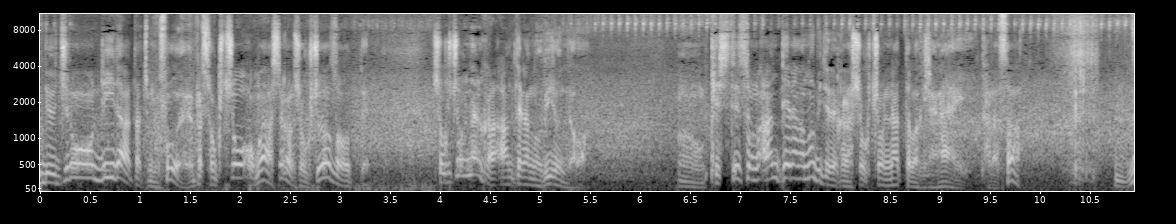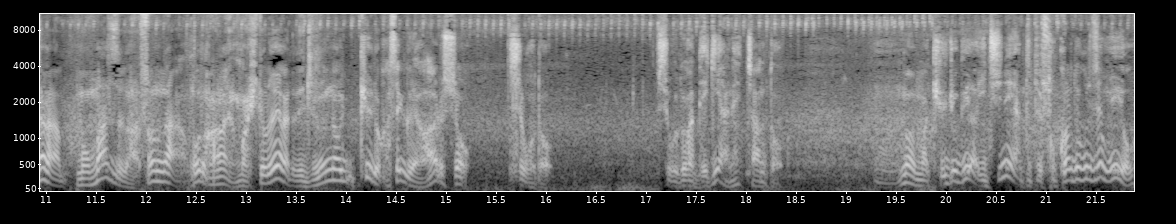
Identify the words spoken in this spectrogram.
でうちのリーダーたちもそうだよ。やっぱ職長お前明日から職長だぞって。職長になるからアンテナ伸びるんだわ。うん、決してそのアンテナが伸びてたから職長になったわけじゃないからさ、うん、だからもうまずはそんなこと考えない。まあ一人親方で自分の給料稼ぐぐらいはあるでしょ。仕事。仕事ができやねちゃんと、うん、まあまあ究極は1年やっててそこから独立でもいいよ。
